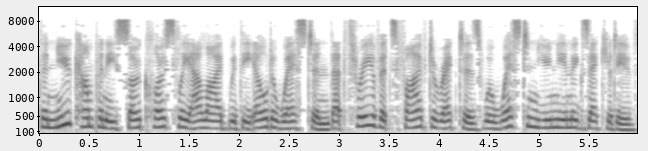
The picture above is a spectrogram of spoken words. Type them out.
The new company so closely allied with the elder Western that three of its five directors were Western Union executives.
